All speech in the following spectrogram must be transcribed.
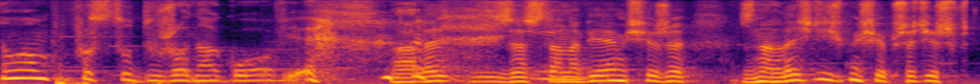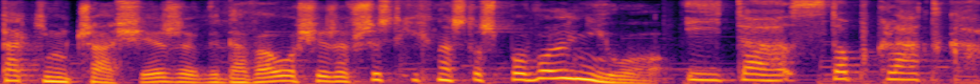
no, mam po prostu dużo na głowie. No, ale zastanawiałem się, że znaleźliśmy się przecież w takim czasie, że wydawało się, że wszystkich nas to spowolniło. I ta stop klatka,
